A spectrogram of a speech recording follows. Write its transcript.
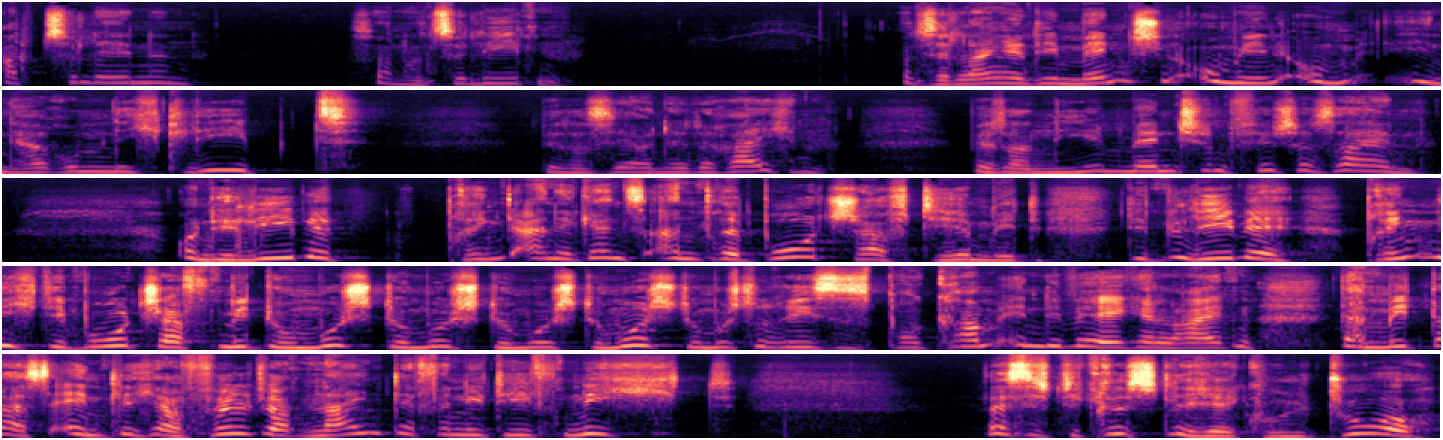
abzulehnen, sondern zu lieben. Und solange die Menschen um ihn, um ihn herum nicht liebt, wird er sie auch nicht erreichen, wird er nie ein Menschenfischer sein. Und die Liebe bringt eine ganz andere Botschaft hier mit. Die Liebe bringt nicht die Botschaft mit, du musst, du musst, du musst, du musst, du musst ein riesiges Programm in die Wege leiten, damit das endlich erfüllt wird. Nein, definitiv nicht. Das ist die christliche Kultur,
